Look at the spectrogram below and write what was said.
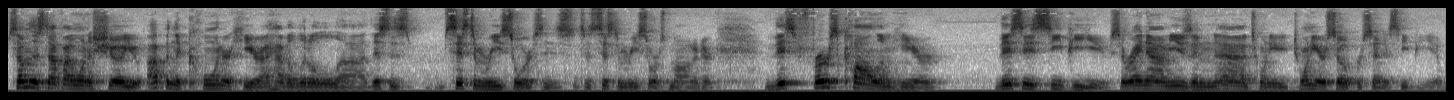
some of the stuff I want to show you up in the corner here I have a little uh, this is system resources. It's a system resource monitor. This first column here, this is CPU. So right now I'm using uh, 20, 20 or so percent of CPU.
